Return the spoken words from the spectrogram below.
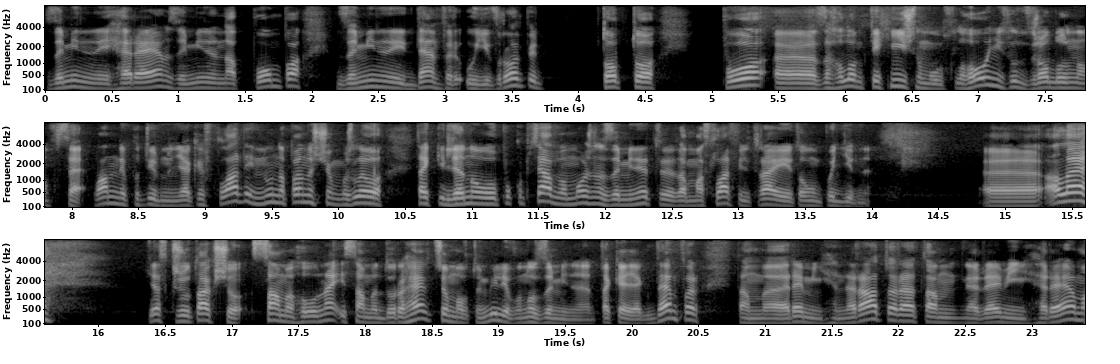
замінений ГРМ, замінена помпа, замінений демпфер у Європі. Тобто по е, загалом технічному обслуговуванні тут зроблено все. Вам не потрібно ніяких вкладень. Ну, напевно, що можливо, так і для нового покупця вам можна замінити там, масла, фільтра і тому подібне. Е, але я скажу так, що саме головне і саме дороге в цьому автомобілі воно замінене, таке як демпфер, там е, ремінь генератора, там ремінь ГРМ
